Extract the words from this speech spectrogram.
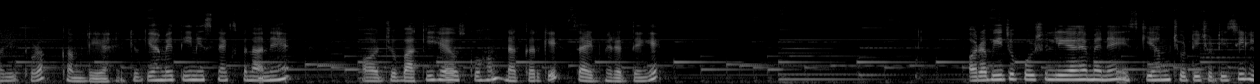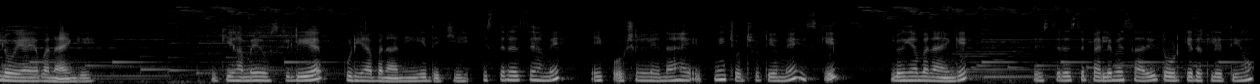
और एक थोड़ा कम लिया है, क्योंकि हमें तीन स्नैक्स बनाने हैं और जो बाकी है उसको हम ढक करके साइड में रख देंगे। और अभी जो पोर्शन लिया है मैंने, इसकी हम छोटी छोटी सी लोयाँ बनाएँगे। क्योंकि हमें उसके लिए पुड़ियाँ बनानी है, ये देखिए। इस तरह से हमें एक पोर्शन लेना है, इतनी छोटी छोटी हमें इसकी लोहियाँ बनाएँगे। तो इस तरह से पहले मैं सारी तोड़ के रख लेती हूँ।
